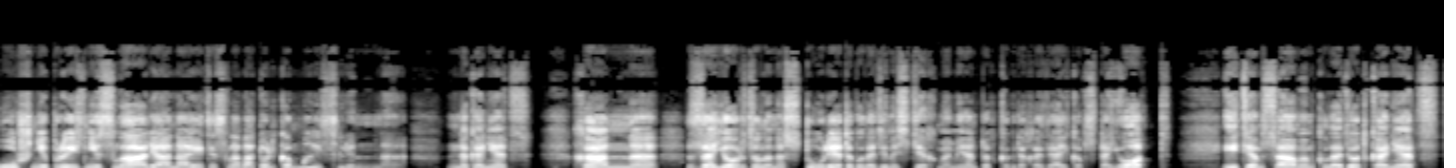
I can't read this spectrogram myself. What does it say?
уж не произнесла ли она эти слова только мысленно. Наконец, Ханна заерзала на стуле. Это был один из тех моментов, когда хозяйка встает и тем самым кладет конец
